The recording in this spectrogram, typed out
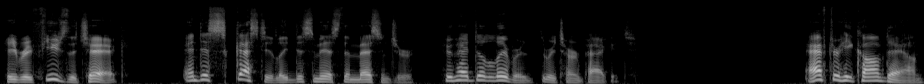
He refused the check and disgustedly dismissed the messenger who had delivered the return package. After he calmed down,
